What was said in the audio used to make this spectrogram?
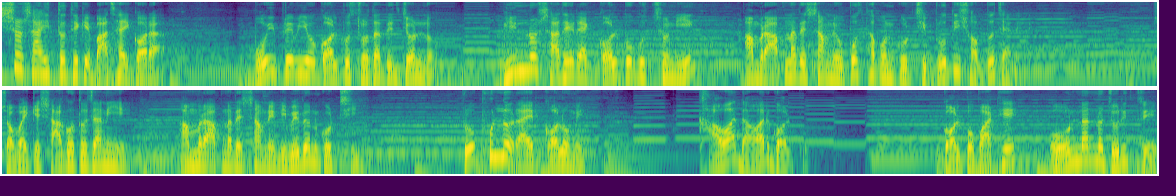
বিশ্ব সাহিত্য থেকে বাছাই করা বইপ্রেমী ও গল্প শ্রোতাদের জন্য ভিন্ন স্বাদের এক গল্পগুচ্ছ নিয়ে আমরা আপনাদের সামনে উপস্থাপন করছি প্রতি শব্দ চ্যানেলে। সবাইকে স্বাগত জানিয়ে আমরা আপনাদের সামনে নিবেদন করছি প্রফুল্ল রায়ের কলমে খাওয়া দাওয়ার গল্প। গল্প পাঠে ও অন্যান্য চরিত্রে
